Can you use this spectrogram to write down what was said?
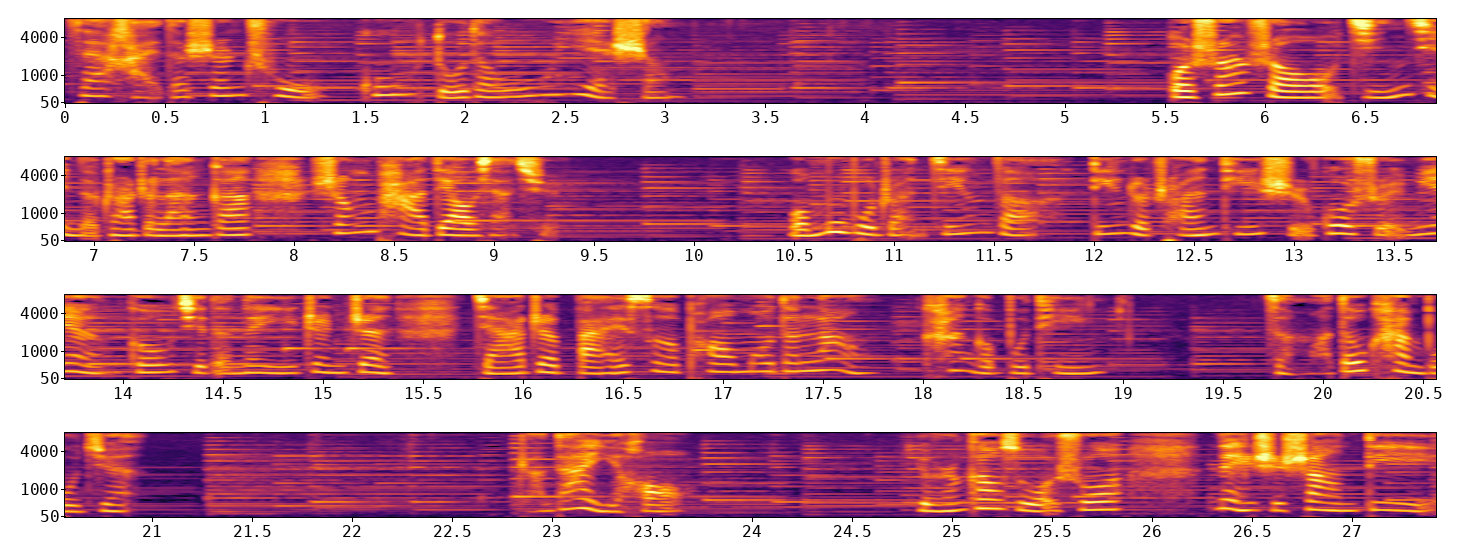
在海的深处，孤独的呜咽声。我双手紧紧地抓着栏杆，生怕掉下去。我目不转睛地盯着船体驶过水面勾起的那一阵阵夹着白色泡沫的浪，看个不停，怎么都看不倦。长大以后，有人告诉我说，那是上帝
